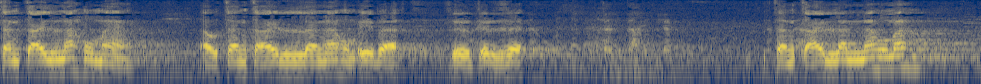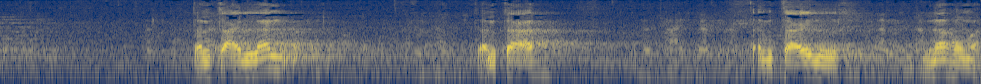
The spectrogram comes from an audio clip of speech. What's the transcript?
تنتعلنهما أو تنتعلنهم. إيه بقى؟ تنتعلنهما. تنتعلن تنتع تنتعلنهما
